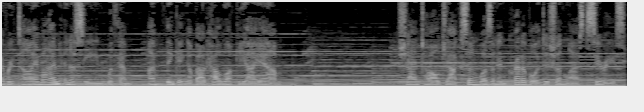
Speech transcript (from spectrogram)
Every time I'm in a scene with him, I'm thinking about how lucky I am. Shantol Jackson was an incredible addition last series.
